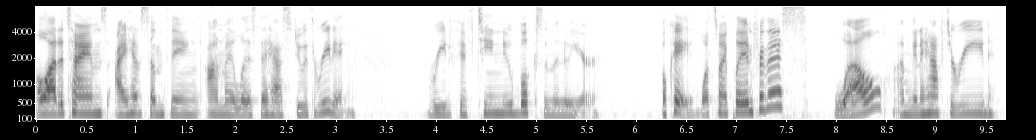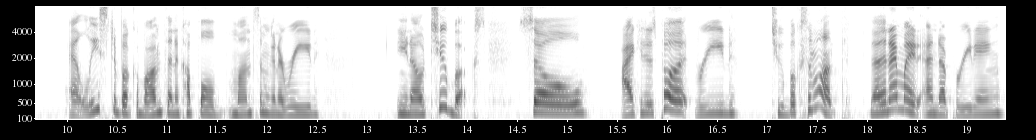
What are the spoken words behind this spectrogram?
A lot of times I have something on my list that has to do with reading. Read 15 new books in the new year okay, what's my plan for this? Well, I'm going to have to read at least a book a month. In a couple months, I'm going to read, you know, two books. So I can just put read two books a month. Then I might end up reading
